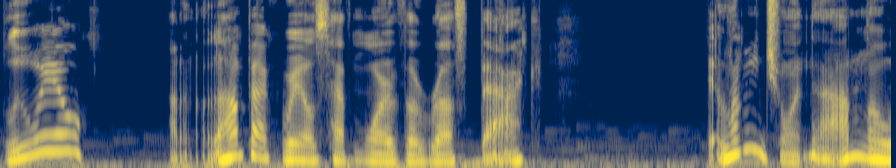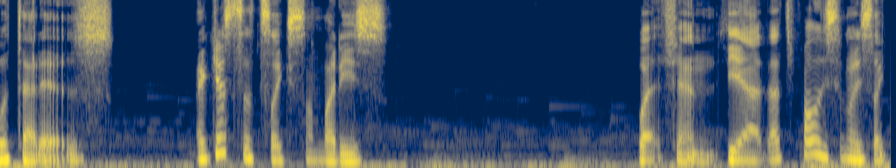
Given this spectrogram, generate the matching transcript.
blue whale? I don't know. The humpback whales have more of a rough back. Okay, let me join that. I don't know what that is. I guess that's like somebody's wet fin. Yeah, that's probably somebody's like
